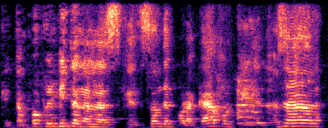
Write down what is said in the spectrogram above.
que tampoco invitan a las que son de por acá, porque, o sea,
